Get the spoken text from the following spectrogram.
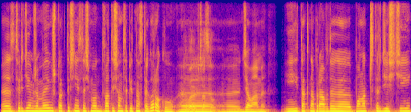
e, stwierdziłem, że my już praktycznie jesteśmy od 2015 roku Kawałek czasu. e, działamy i tak naprawdę ponad 40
